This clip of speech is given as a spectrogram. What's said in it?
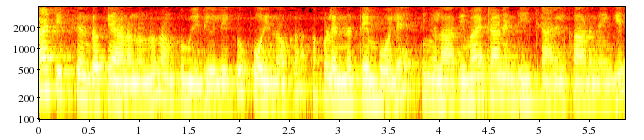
ആ ടിപ്സ് എന്തൊക്കെയാണെന്നൊന്ന് നമുക്ക് വീഡിയോയിലേക്ക് പോയി നോക്കാം. അപ്പോൾ എന്നത്തെയും പോലെ നിങ്ങൾ ആദ്യമായിട്ടാണ് എന്റെ ഈ ചാനൽ കാണുന്നതെങ്കിൽ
